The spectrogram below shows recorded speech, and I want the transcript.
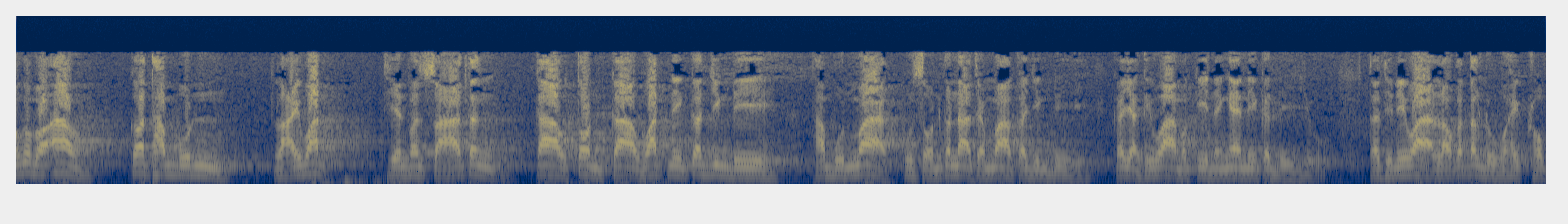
มก็บอกอ้าว ก็ทำบุญหลายวัด เทียนพรรษาตั้งเก้าต้นเก้าวัดนี่ก็ยิ่งดีทำบุญมากกุศลก็น่าจะมากก็ยิ่งดี ก็อย่างที่ว่าเมื่อกี้ในแง่นี้ก็ดีอยู่ แต่ทีนี้ว่าเราก็ต้องดูให้ครบ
